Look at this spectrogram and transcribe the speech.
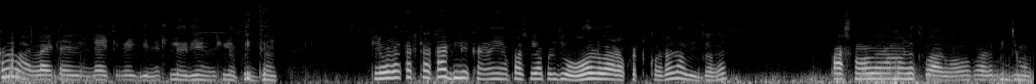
કાં લાઇટ આવી ને લાઇટ વહી ગઈ ને એટલે રીને એટલો પીધો એટલે ઓલા કટકા કાઢી નીકળે અહીંયા પાછી આપણે જો હોલવાળો કટકો ચડાવી દીધો હે પાછું હવે આમાં નથી વારું, હવે પાછું બીજું.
